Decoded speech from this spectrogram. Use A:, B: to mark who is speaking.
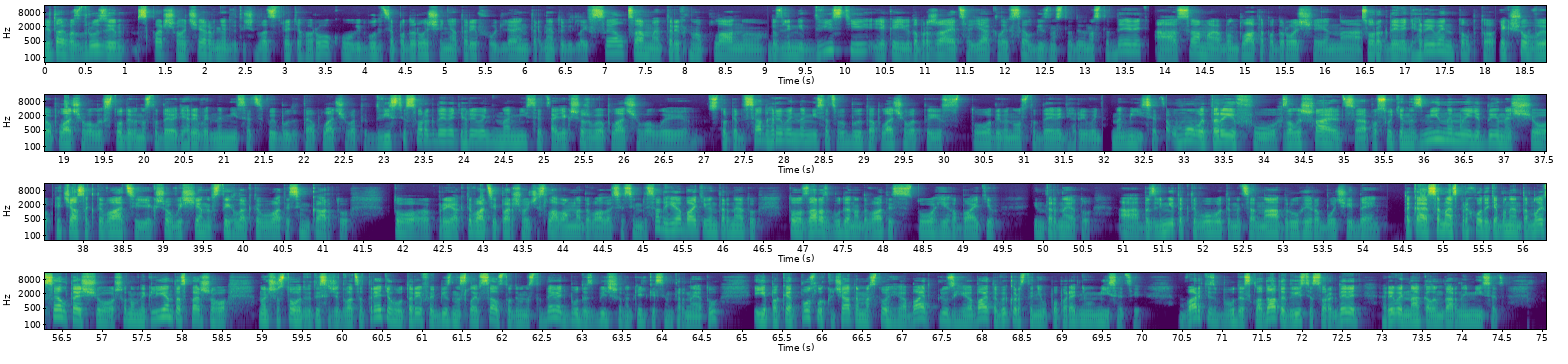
A: Вітаю вас, друзі. З 1 червня 2023 року відбудеться подорожчання тарифу для інтернету від LifeSell, саме тарифного плану безліміт 200, який відображається як LifeSell Business 199, а саме абонплата подорожчає на 49 гривень. Тобто, якщо ви оплачували 199 гривень на місяць, ви будете оплачувати 249 гривень на місяць. А якщо ж ви оплачували 150 гривень на місяць, ви будете оплачувати 199 гривень на місяць. Умови тарифу залишаються по суті незмінними. Єдине, що під час активації, якщо ви ще не встигли активувати сім-карту, то при активації першого числа вам надавалося 70 ГБ інтернету, то зараз буде надаватись 100 ГБ інтернету, а безліміт активовуватиметься на другий робочий день. Така смс приходить абонентам LifeSell, те, що, шановний клієнта, з 1.06.2023 у тарифи Business LifeSell 199 буде збільшено кількість інтернету, і пакет послуг включатиме 100 ГБ плюс ГБ використані в попередньому місяці. Вартість буде складати 249 гривень на календарний місяць.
